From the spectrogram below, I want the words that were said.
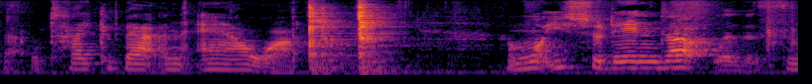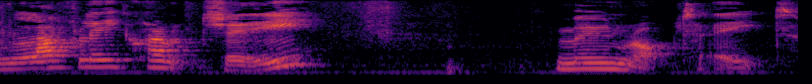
That will take about an hour. And what you should end up with is some lovely, crunchy moon rock to eat.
